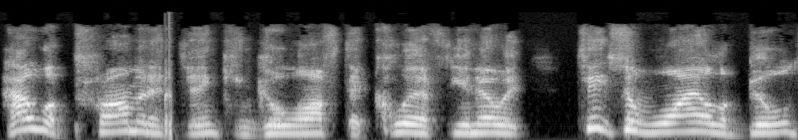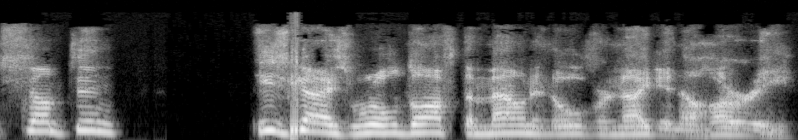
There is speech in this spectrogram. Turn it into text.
how a prominent thing can go off the cliff, you know, it takes a while to build something. These guys rolled off the mountain overnight in a hurry.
